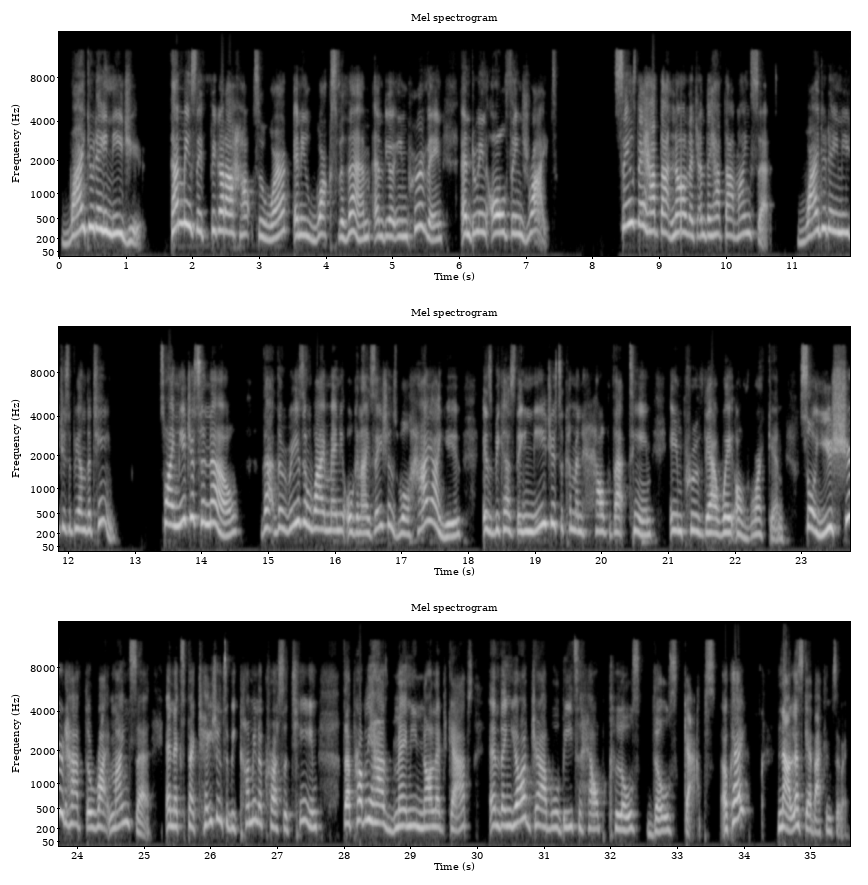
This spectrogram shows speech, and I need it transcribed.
why do they need you? That means they figured out how to work and it works for them and they're improving and doing all things right. Since they have that knowledge and they have that mindset, why do they need you to be on the team? So I need you to know that the reason why many organizations will hire you is because they need you to come and help that team improve their way of working. So you should have the right mindset and expectation to be coming across a team that probably has many knowledge gaps. And then your job will be to help close those gaps. Okay. Now let's get back into it.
